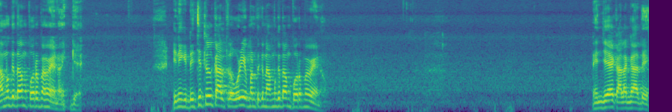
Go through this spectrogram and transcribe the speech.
நமக்கு தான் பொறுமை வேணும் இங்கே. இன்னைக்கு டிஜிட்டல் காலத்தில் ஊழியம் பண்ணுறதுக்கு நமக்கு தான் பொறுமை வேணும். நெஞ்சே கலங்காதே.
